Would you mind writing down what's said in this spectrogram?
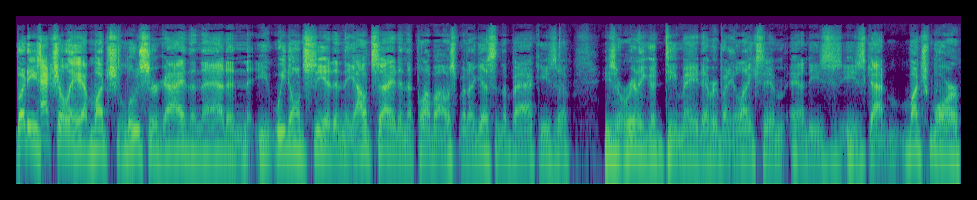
But he's actually a much looser guy than that, and you, we don't see it in the outside in the clubhouse, but I guess in the back he's a he's a really good teammate. Everybody likes him, and he's he's got much more.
